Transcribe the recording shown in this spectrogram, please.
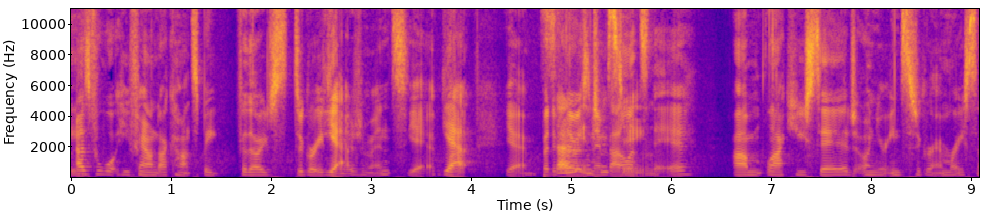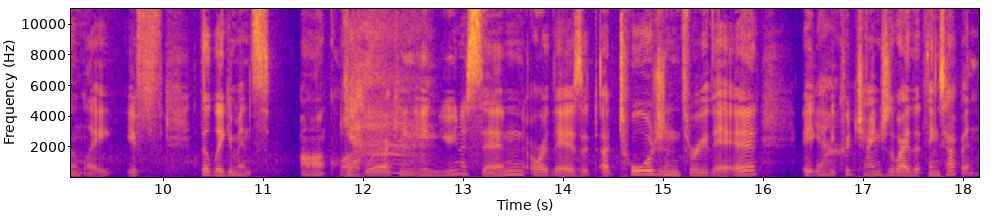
Yeah. As for what he found, I can't speak for those degrees Yeah. measurements. Yeah. Yeah. Yeah. But So if there is an imbalance there, um, like you said on your Instagram recently, if the ligaments aren't quite Yeah. working in unison or there's a, a torsion through there, it, Yeah. it could change the way that things happen.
